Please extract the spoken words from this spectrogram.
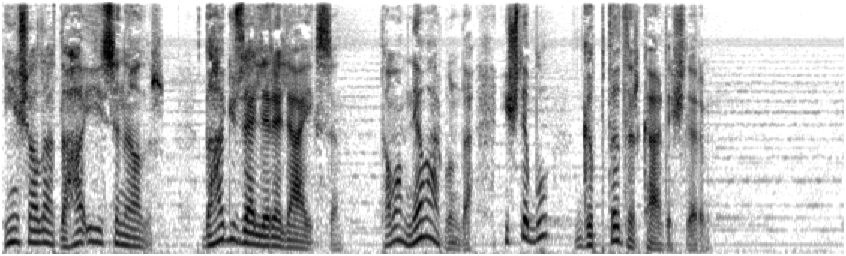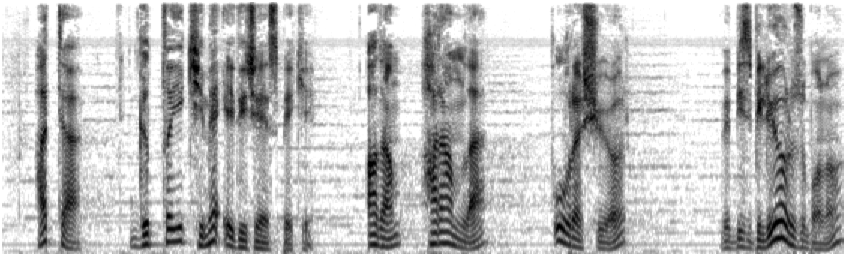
İnşallah daha iyisini alır. Daha güzellere layıksın. Tamam ne var bunda? İşte bu gıptadır kardeşlerim. Hatta gıptayı kime edeceğiz peki? Adam haramla uğraşıyor ve biz biliyoruz bunu.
